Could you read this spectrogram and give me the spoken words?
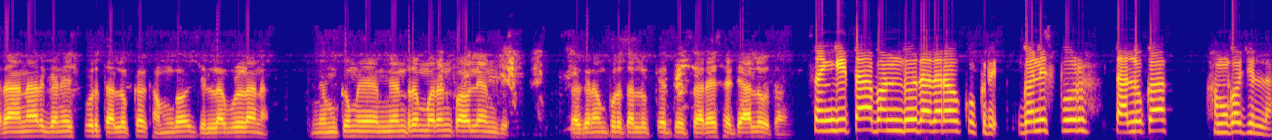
राहणार गणेशपूर तालुका खामगाव जिल्हा बुलढाणा. नेमकं मे मेंढर मरण पावले आमचे. संग्रामपूर तालुक्यात ते चरायसाठी आलो होतो आम्ही. संगीता बंडू दादाराव कोकरे गणेशपूर तालुका खामगाव जिल्हा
